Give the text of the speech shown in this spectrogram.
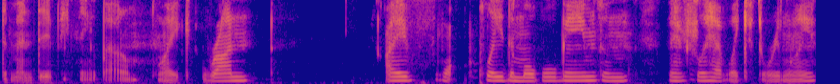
demented if you think about them. Like Run. I've played the mobile games and they actually have like a storyline.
